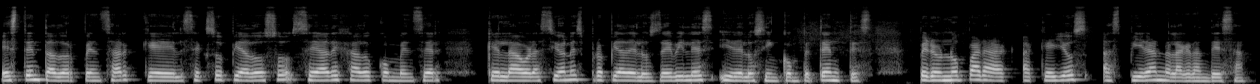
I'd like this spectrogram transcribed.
Es tentador pensar que el sexo piadoso se ha dejado convencer que la oración es propia de los débiles y de los incompetentes, pero no para aquellos aspiran a la grandeza.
